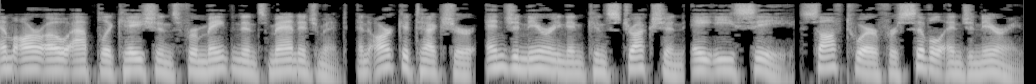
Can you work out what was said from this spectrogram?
MRO applications for maintenance management, and architecture, engineering and construction AEC software for civil engineering.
